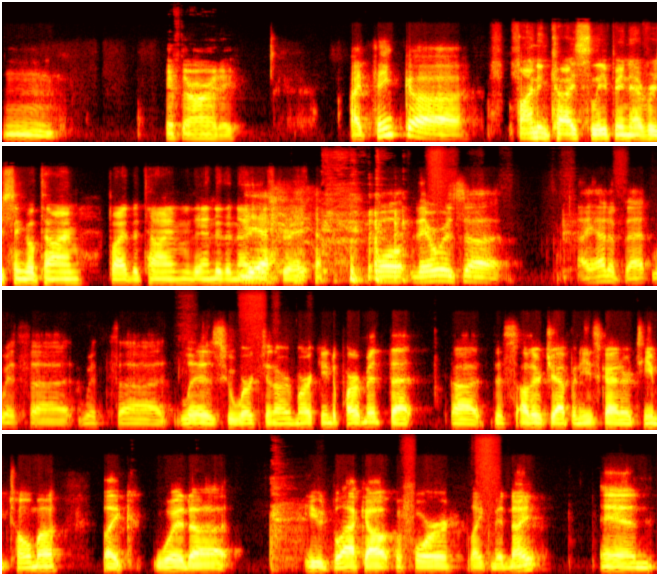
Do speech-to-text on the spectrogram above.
Hmm. if there are any. I think uh, finding Kai sleeping every single time by the time the end of the night yeah. was great. well, there was uh, I had a bet with uh, with uh, Liz who worked in our marketing department that uh, this other Japanese guy on our team, Toma, like would uh, he would black out before like midnight, and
